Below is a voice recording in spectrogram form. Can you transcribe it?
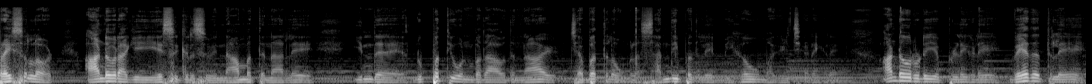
பிரைஸ் லார்ட் ஆண்டவராகிய இயேசு கிறிஸ்துவின் நாமத்தினாலே இந்த முப்பத்தி ஒன்பதாவது நாள் ஜெபத்தில் உங்களை சந்திப்பதிலே மிகவும் மகிழ்ச்சி அடைகிறேன். ஆண்டவருடைய பிள்ளைகளே வேதத்திலே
